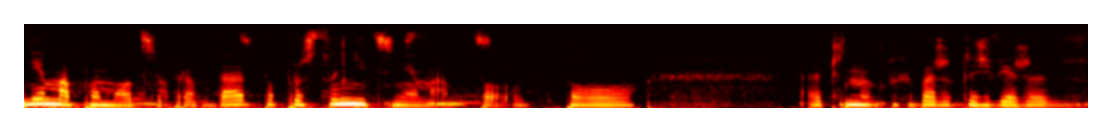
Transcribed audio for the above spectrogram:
nie ma pomocy, prawda? Po prostu nic nie ma, bo, bo czy no, chyba, że ktoś wierzy w,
